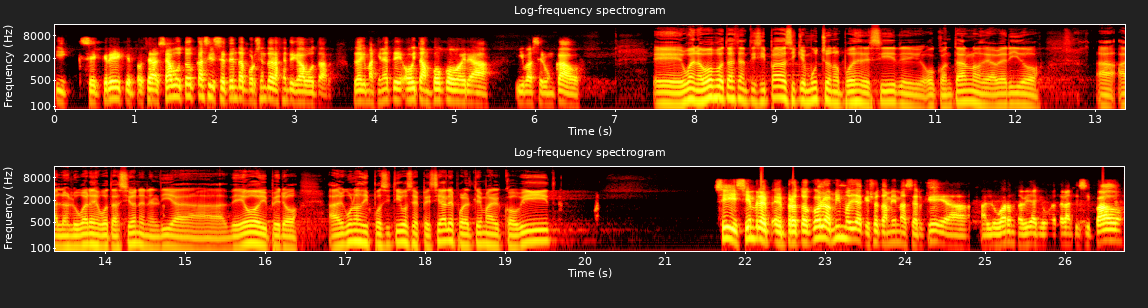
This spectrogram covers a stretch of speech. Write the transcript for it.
y se cree que, o sea, ya votó casi el 70% de la gente que va a votar. O sea, imagínate, hoy tampoco era iba a ser un caos. Eh, bueno, vos votaste anticipado, así que mucho no podés decir eh, o contarnos de haber ido a, los lugares de votación en el día de hoy, pero algunos dispositivos especiales por el tema del COVID. Sí, siempre el, protocolo, el mismo día que yo también me acerqué al lugar donde había que votar anticipado,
